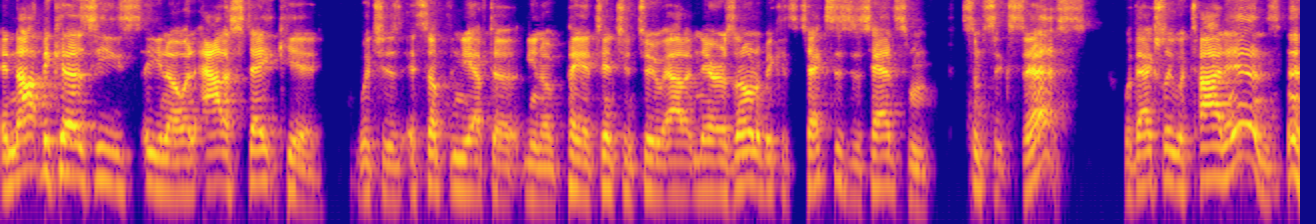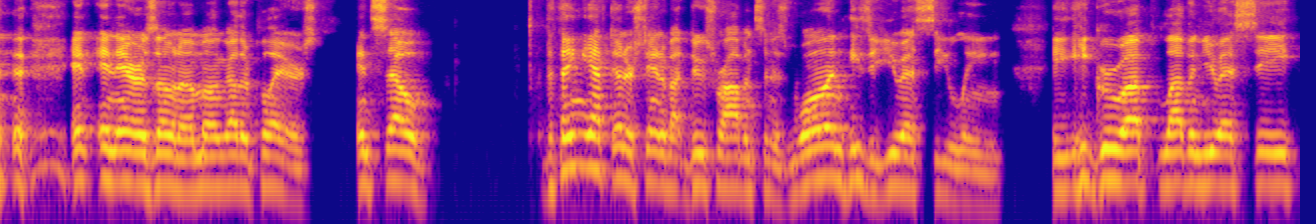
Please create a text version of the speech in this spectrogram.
and not because he's you know an out of state kid, which is it's something you have to you know pay attention to out in Arizona because Texas has had some some success with actually with tight ends in, in Arizona among other players, and so the thing you have to understand about Deuce Robinson is one, he's a USC lean. He, he grew up loving USC.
